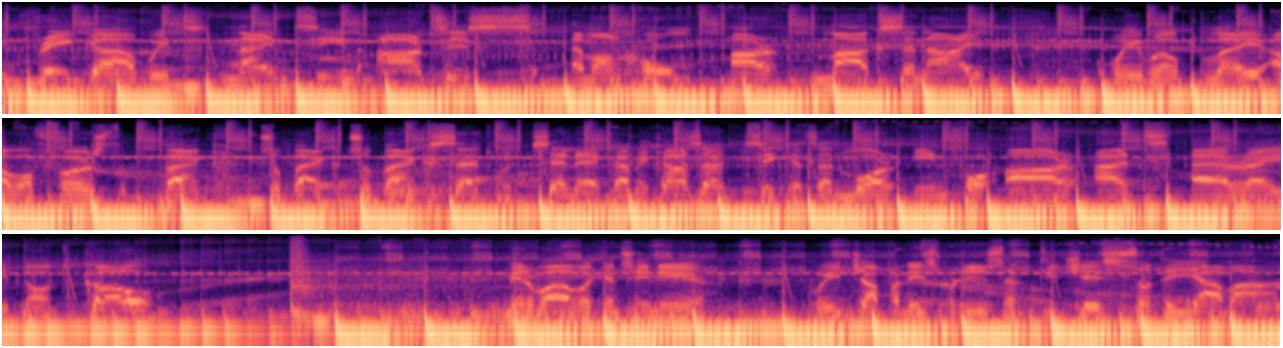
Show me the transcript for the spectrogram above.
in Riga with 19 artists, among whom are Max and I. We will play our first back to back to back set with Xenia Kamikaze. Tickets and more info are at array.co. Meanwhile, we continue with Japanese producer DJ Sodeyama,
